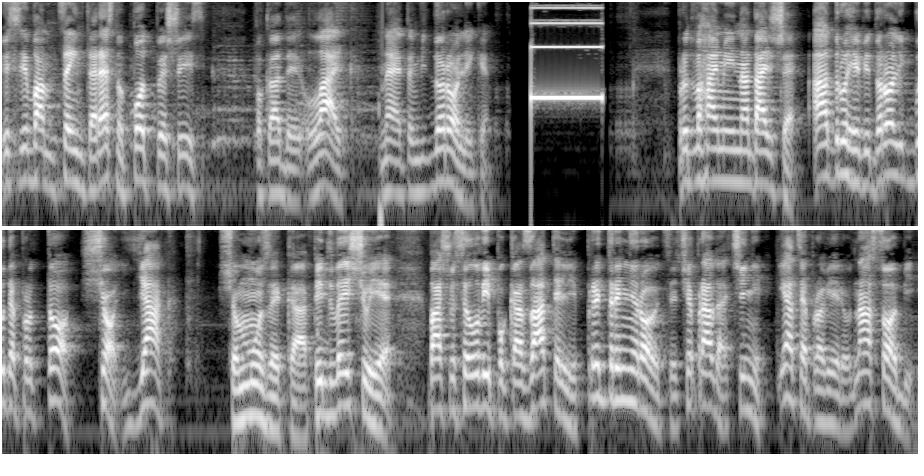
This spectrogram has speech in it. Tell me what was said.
Якщо вам це інтересно, підпишись, поклади лайк на цьому відеоролику. Продвигаємо її надальше. А другий відеоролик буде про те, що як що музика підвищує ваші силові показателі при тренувці. Чи правда, чи ні? Я це провірю на собі.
